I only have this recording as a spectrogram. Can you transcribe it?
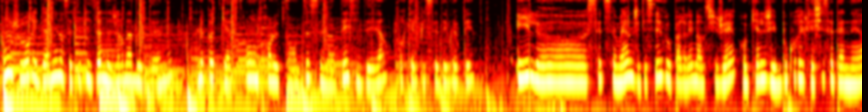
Bonjour et bienvenue dans cet épisode de Jardin d'automne, le podcast où on prend le temps de semer des idées pour qu'elles puissent se développer. Et cette semaine, j'ai décidé de vous parler d'un sujet auquel j'ai beaucoup réfléchi cette année,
